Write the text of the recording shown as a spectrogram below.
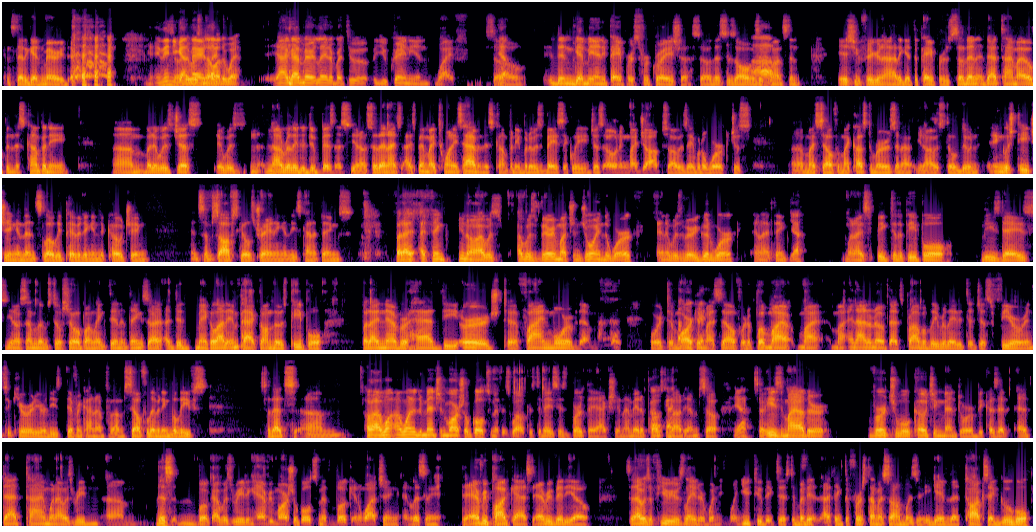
instead of getting married. and then you so got there married. There was no later. other way. Yeah, I got married later, but to a Ukrainian wife. So yep. it didn't get me any papers for Croatia. So this is always ah. a constant issue figuring out how to get the papers. So then at that time, I opened this company, um, but it was just it was n- not really to do business, you know. So then I, I spent my 20s having this company, but it was basically just owning my job. So I was able to work just uh, myself and my customers, and I, you know, I was still doing English teaching, and then slowly pivoting into coaching and some soft skills training and these kind of things. But I, I think you know, I was I was very much enjoying the work, and it was very good work. And I think yeah, when I speak to the people these days. You know, some of them still show up on LinkedIn and things. So I, I did make a lot of impact on those people, but I never had the urge to find more of them. or to market okay. myself or to put my my my and i don't know if that's probably related to just fear or insecurity or these different kind of um, self-limiting beliefs so that's um oh I, wa- I wanted to mention marshall goldsmith as well because today's his birthday actually and i made a post okay. about him so yeah so he's my other virtual coaching mentor because at, at that time when I was reading um, this book, I was reading every Marshall Goldsmith book and watching and listening every podcast, every video. So that was a few years later when when YouTube existed. But it, I think the first time I saw him was he gave the talks at Google,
